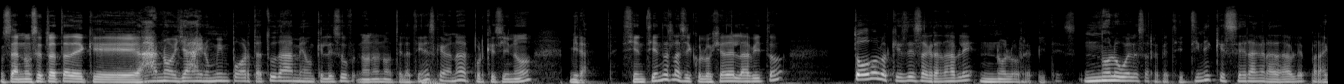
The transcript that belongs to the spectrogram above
O sea, no se trata de que, ah, no, ya, no me importa, tú dame, aunque le sufra. No, no, no, te la tienes que ganar, porque si no, mira, si entiendes la psicología del hábito, todo lo que es desagradable no lo repites, no lo vuelves a repetir. Tiene que ser agradable para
